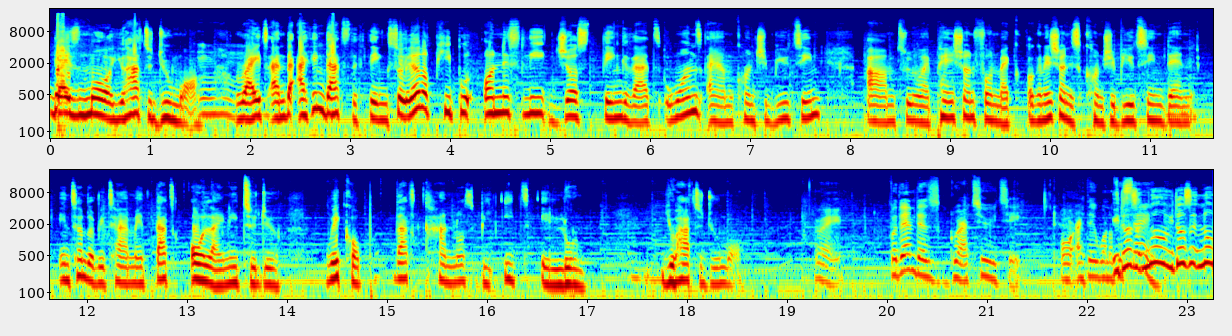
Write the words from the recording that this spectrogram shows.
There's more. You have to do more, mm-hmm. right? And th- I think that's the thing. So a lot of people honestly just think that once I am contributing um, to my pension fund, my organization is contributing, then mm-hmm. in terms of retirement, that's all I need to do. Wake up. That cannot be it alone. Mm-hmm. You have to do more. Right. But then there's gratuity. Or are they one of It the doesn't. same? No, it doesn't. No.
